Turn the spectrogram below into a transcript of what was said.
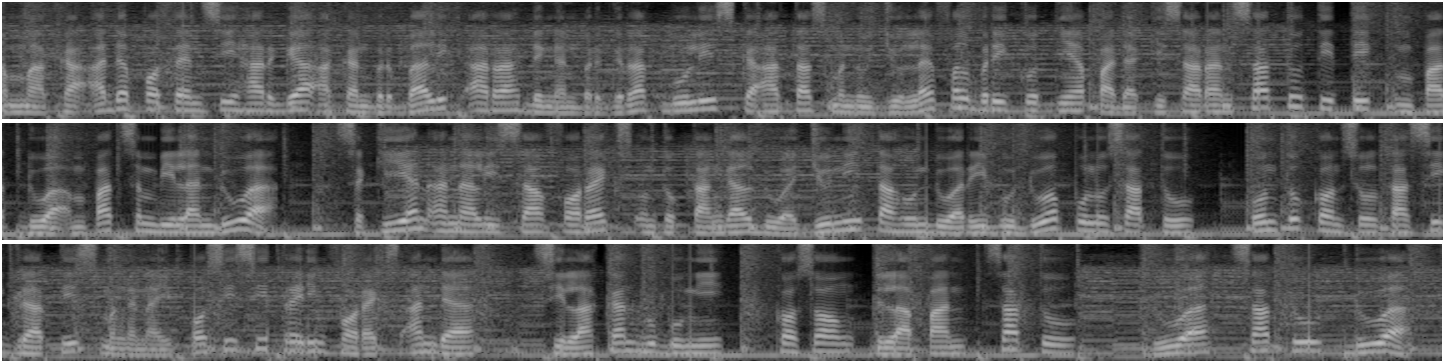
maka ada potensi harga akan berbalik arah dengan bergerak bullish ke atas menuju level berikutnya pada kisaran 1.42492. Sekian analisa forex untuk tanggal 2 Juni tahun 2021. Untuk konsultasi gratis mengenai posisi trading forex Anda, silakan hubungi 081212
